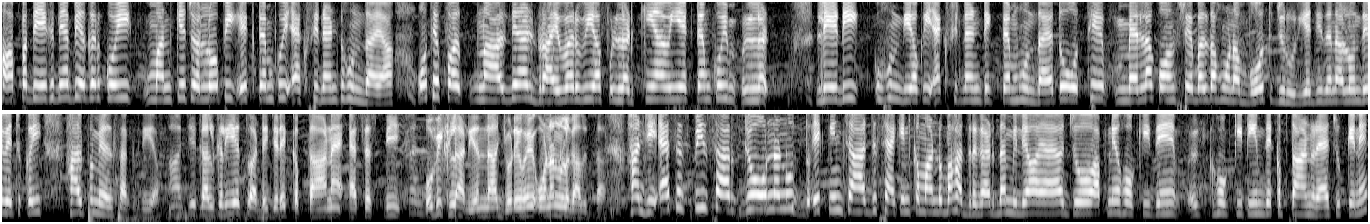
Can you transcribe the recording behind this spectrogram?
ਆਪਾਂ ਦੇਖਦੇ ਆ ਵੀ ਅਗਰ ਕੋਈ ਮੰਨ ਕੇ ਚੱਲੋ ਵੀ ਇੱਕ ਟਾਈਮ ਕੋਈ ਐਕਸੀਡੈਂਟ ਹੁੰਦਾ ਆ ਉੱਥੇ ਨਾਲ ਦੇ ਨਾਲ ਡਰਾਈਵਰ ਵੀ ਆ ਲੜਕੀਆਂ ਵੀ ਇੱਕ ਟਾਈਮ ਕੋਈ ਲੇਡੀ ਹੁੰਦੀ ਆ ਕੋਈ ਐਕਸੀਡੈਂਟ ਇੱਕ ਟਾਈਮ ਹੁੰਦਾ ਹੈ ਤਾਂ ਉੱਥੇ ਮਹਿਲਾ ਕਾਂਸਟੇਬਲ ਦਾ ਹੋਣਾ ਬਹੁਤ ਜ਼ਰੂਰੀ ਹੈ ਜਿਹਦੇ ਨਾਲ ਉਹਦੇ ਵਿੱਚ ਕੋਈ ਹੈਲਪ ਮਿਲ ਸਕਦੀ ਆ। ਹਾਂ ਜੇ ਗੱਲ ਕਰੀਏ ਤੁਹਾਡੇ ਜਿਹੜੇ ਕਪਤਾਨ ਹੈ ਐਸਐਸਪੀ ਉਹ ਵੀ ਖਿਡਾਰੀਆਂ ਨਾਲ ਜੁੜੇ ਹੋਏ ਉਹਨਾਂ ਨੂੰ ਲਗਾ ਦਿੱਤਾ। ਹਾਂਜੀ ਐਸਐਸਪੀ ਸਰ ਜੋ ਉਹਨਾਂ ਨੂੰ ਇੱਕ in charge second commando Bahadurgarh ਦਾ ਮਿਲਿਆ ਹੋਇਆ ਹੈ ਜੋ ਆਪਣੇ ਹਾਕੀ ਦੇ ਹਾਕੀ ਟੀਮ ਦੇ ਕਪਤਾਨ ਰਹਿ ਚੁੱਕੇ ਨੇ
